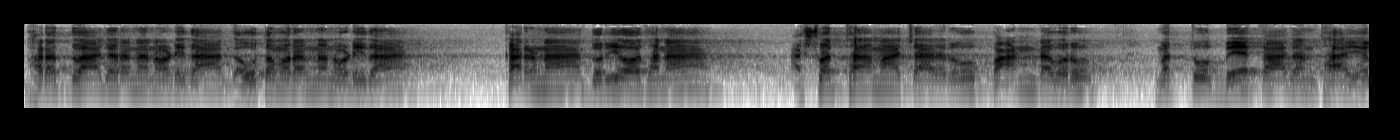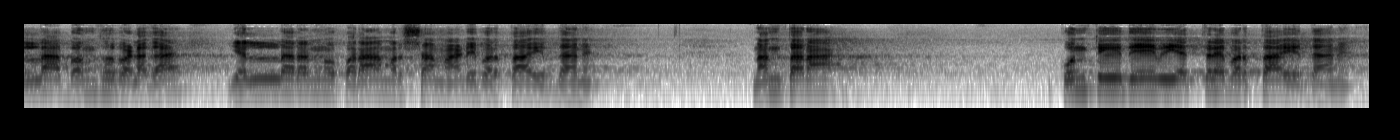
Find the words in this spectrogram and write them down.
ಭರದ್ವಾಜರನ್ನು ನೋಡಿದ, ಗೌತಮರನ್ನು ನೋಡಿದ, ಕರ್ಣ, ದುರ್ಯೋಧನ, ಅಶ್ವತ್ಥಾಮಾಚಾರ್ಯರು, ಪಾಂಡವರು ಮತ್ತು ಬೇಕಾದಂಥ ಎಲ್ಲ ಬಂಧು ಬಳಗ ಎಲ್ಲರನ್ನು ಪರಾಮರ್ಶ ಮಾಡಿ ಬರ್ತಾ ಇದ್ದಾನೆ. ನಂತರ ಕುಂತಿದೇವಿ ಹತ್ರ ಬರ್ತಾ ಇದ್ದಾನೆ.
